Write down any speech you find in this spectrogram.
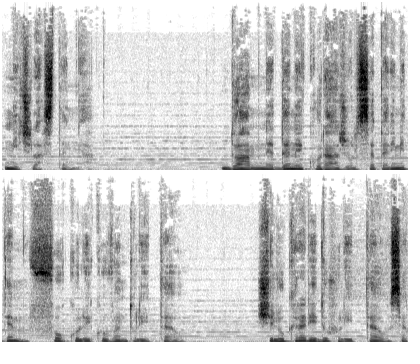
nici la stânga. Doamne, dă-ne curajul să permitem focului cuvântului Tău și lucrării Duhului Tău să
